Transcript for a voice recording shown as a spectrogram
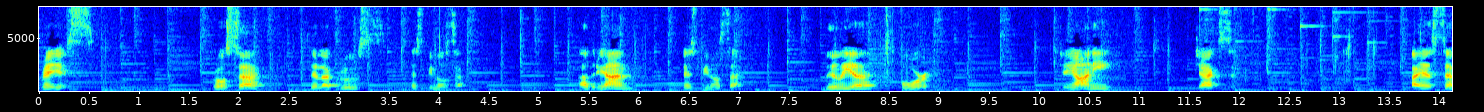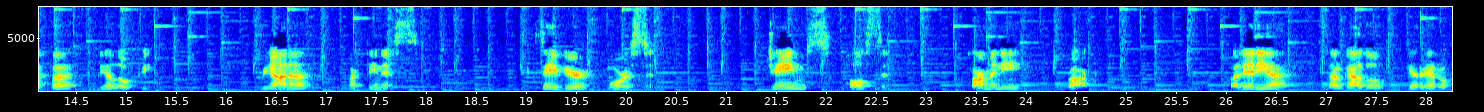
Reyes. Rosa de la Cruz Espinosa. Adrián Espinosa. Lilia Ford. Jayani Jackson. Ayasefa Vilalofi. Brianna Martinez. Xavier Morrison. James Halston. Harmony Rock. Valeria Salgado Guerrero.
